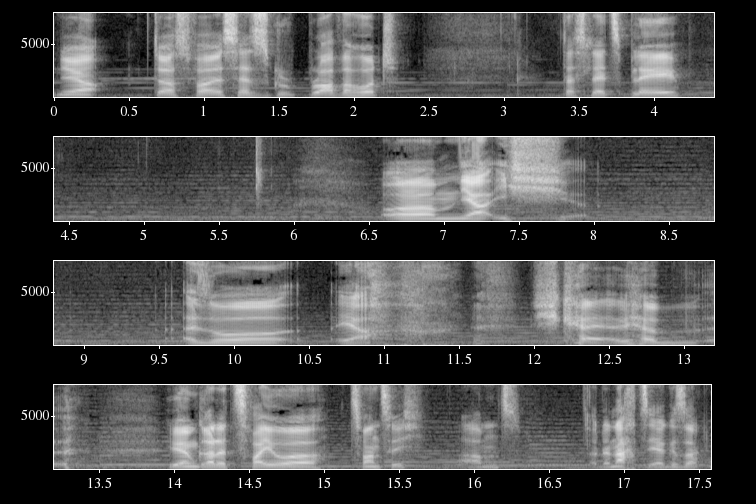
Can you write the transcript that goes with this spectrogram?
Ja, das war Assassin's Creed Brotherhood. Das Let's Play. Ähm, ja, ich... Also, ja. Ich kann, wir haben, wir haben gerade 2.20 Uhr abends. Oder nachts eher gesagt.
